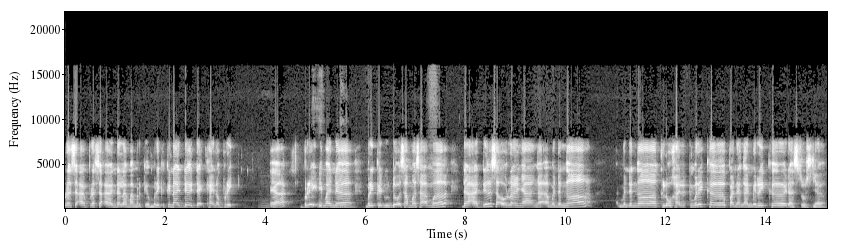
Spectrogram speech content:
perasaan-perasaan dalaman mereka. Mereka kena ada that kind of break ya break di mana mereka duduk sama-sama dan ada seorang yang mendengar mendengar keluhan mereka pandangan mereka dan seterusnya.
